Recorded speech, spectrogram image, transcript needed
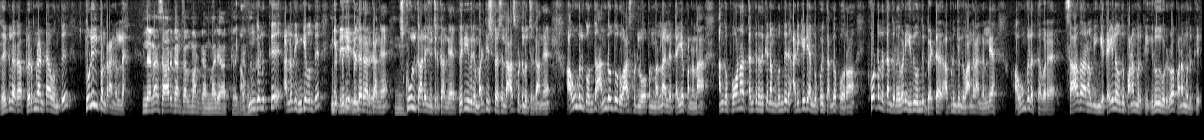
ரெகுலராக பெர்மனண்ட்டாக வந்து தொழில் பண்ணுறாங்கல்ல இல்லைன்னா ஷாருக் கான் சல்மான் கான் மாதிரி ஆட்களுக்கு. உங்களுக்கு அல்லது இங்கே வந்து இங்கே பெரிய பில்டராக இருக்காங்க. ஸ்கூல் காலேஜ் வச்சுருக்காங்க. பெரிய பெரிய மல்டி ஸ்பெஷல் ஹாஸ்பிட்டல் வச்சுருக்காங்க. அவங்களுக்கு வந்து அங்கே வந்து ஒரு ஹாஸ்பிட்டல் ஓப்பன் பண்ணலாம் இல்லை டைப் பண்ணலாம். அங்கே போனால் தங்குறதுக்கு நமக்கு வந்து அடிக்கடி அங்கே போய் தங்க போகிறோம் ஹோட்டலில் தங்குறதை விட இது வந்து பெட்டர் அப்படின்னு சொல்லி வாங்குறாங்க இல்லையா? அவங்கள தவிர சாதாரண இங்கே கையில் வந்து பணம் இருக்குது இருபது கோடி ரூபா பணம் இருக்குது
